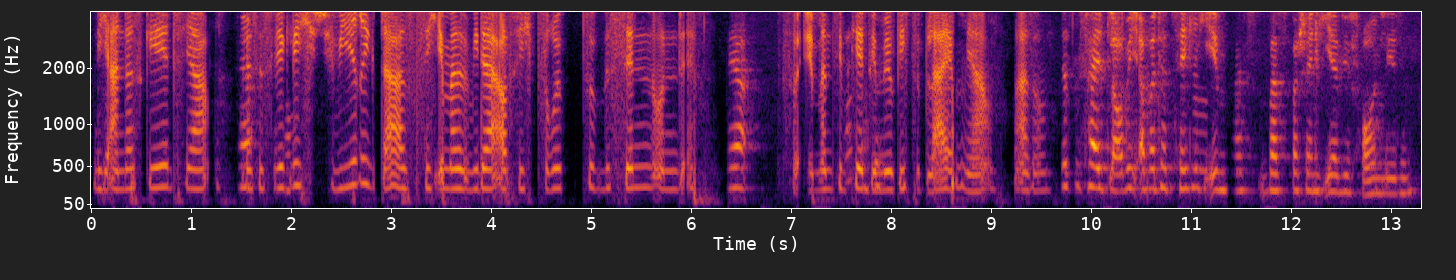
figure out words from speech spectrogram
nicht anders geht. Ja, ja es ist genau. wirklich schwierig, da sich immer wieder auf sich zurückzubesinnen und ja so emanzipiert wie möglich zu bleiben, ja. Also. Das ist halt, glaube ich, aber tatsächlich eben was, was wahrscheinlich eher wir Frauen lesen.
